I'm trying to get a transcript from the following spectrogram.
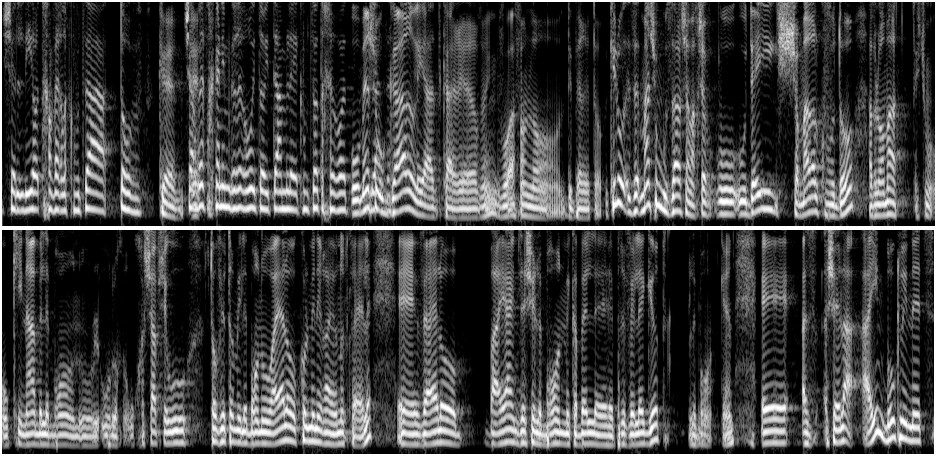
של להיות חבר לקבוצה טוב. כן. שהרבה שחקנים גררו איתו איתם לקבוצות אחרות. הוא אומר שהוא גר ליד קיירי ארווינג והוא אף פעם לא דיבר איתו. כאילו זה משהו מוזר שם עכשיו, הוא, הוא די שמר על כבודו, אבל הוא אמר, תשמע, הוא קינה בלברון, הוא, הוא, הוא חשב שהוא טוב יותר מלברון, הוא היה לו כל מיני רעיונות כאלה, אה, והיה לו בעיה עם זה שלברון מקבל אה, פריבילגיות. לברון, כן? אה, אז השאלה, האם ברוקלין נטס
